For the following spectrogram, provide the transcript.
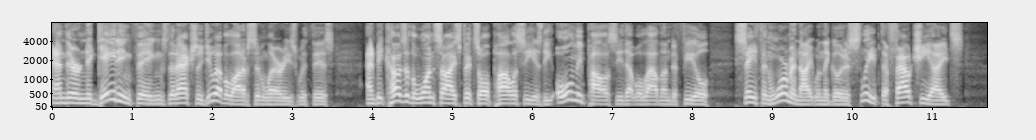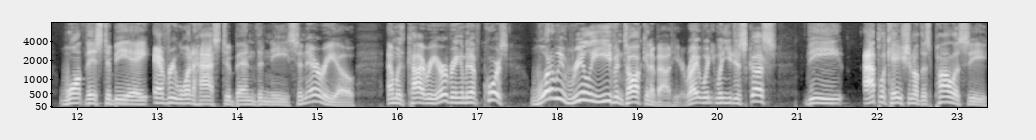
and they're negating things that actually do have a lot of similarities with this. And because of the one size fits all policy is the only policy that will allow them to feel safe and warm at night when they go to sleep, the Fauciites want this to be a everyone has to bend the knee scenario. And with Kyrie Irving, I mean, of course, what are we really even talking about here, right? When, when you discuss the application of this policy,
